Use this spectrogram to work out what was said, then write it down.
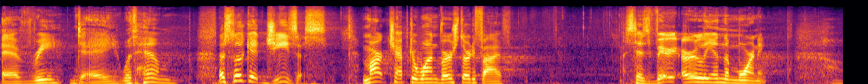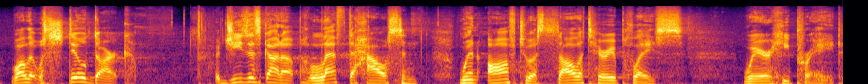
every day with Him. Let's look at Jesus. Mark chapter 1, verse 35 says, Very early in the morning, while it was still dark, Jesus got up, left the house, and went off to a solitary place where he prayed.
